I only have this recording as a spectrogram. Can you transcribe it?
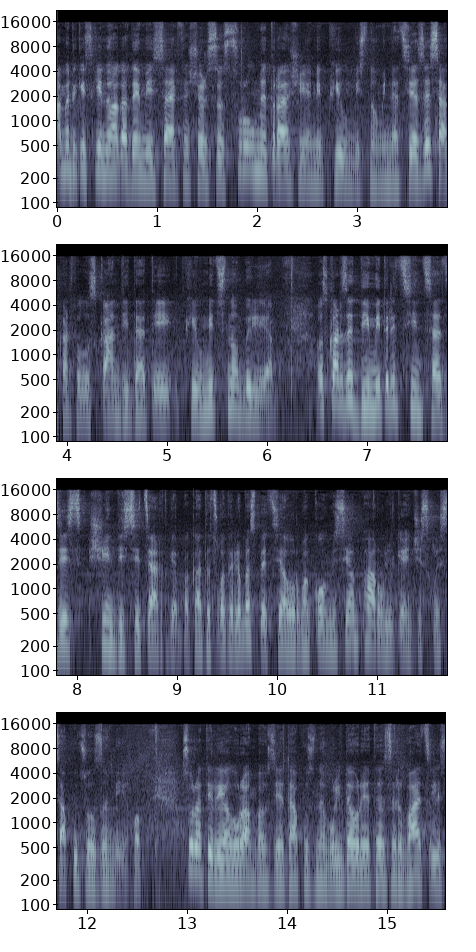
ამერიკის კინოაკადემიის საერთაშორისო სრულმეტრაჟიანი ფილმის ნომინაციაზე საქართველოს კანდიდატი ფილმი ცნობილია. ოსკარზე დიმიტრი ცინცაძის შინდისი წარდგება გადაწყვეტილება სპეციალურმა კომისიამ ფარული კენჭისყრის საფუძველზე მიიღო. სურათი რეალურ ამბავზეა დაფუძნებული და 2008 წლის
